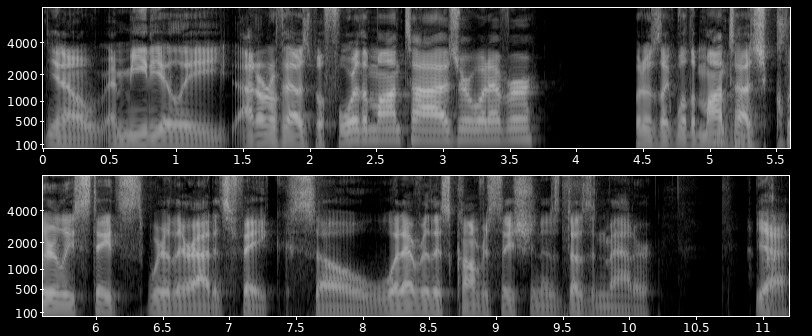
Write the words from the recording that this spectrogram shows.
you know immediately. I don't know if that was before the montage or whatever, but it was like, well, the montage clearly states where they're at is fake. So whatever this conversation is doesn't matter. Yeah.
